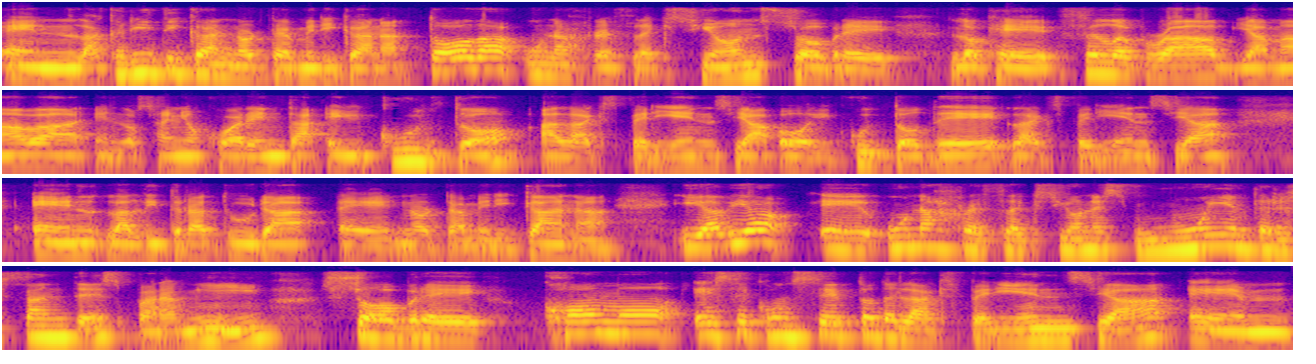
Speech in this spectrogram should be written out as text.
en, la crítica norteamericana toda una reflexión sobre lo que Philip Robb llamaba en los años 40 el culto a la experiencia o el culto de la experiencia en la literatura eh, norteamericana. Y había eh, unas reflexiones muy interesantes para mí sobre cómo ese concepto de la experiencia em,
